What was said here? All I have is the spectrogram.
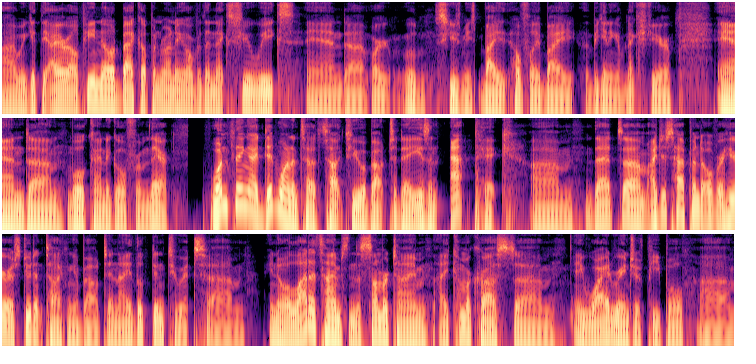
uh, we get the IRLP node back up and running over the next few weeks, and uh, or well, excuse me, by hopefully by the beginning of next year, and um, we'll kind of go from there. One thing I did want to talk to you about today is an app pick um, that um, I just happened to overhear a student talking about, and I looked into it. Um, you know, a lot of times in the summertime, I come across um, a wide range of people um,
